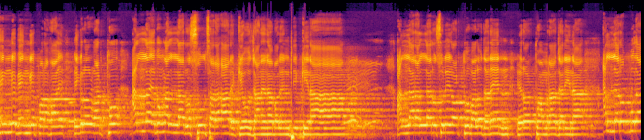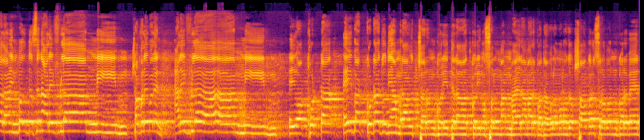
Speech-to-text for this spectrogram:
ভেঙ্গে ভেঙ্গে পড়া হয়। এগুলোর অর্থ আল্লাহ এবং আল্লাহ রসুল ছাড়া আর কেউ জানে না, বলেন ঠিক কিনা? আল্লাহর আল্লাহ রসুলের অর্থ ভালো জানেন, এর অর্থ আমরা জানি না। আল্লাহ রব্বুল আলমিন বলতেছেন আলিফলাম মিম। সকলে বলেন আলিফলাম মিম। এই অক্ষরটা, এই বাক্যটা যদি আমরা উচ্চারণ করি, তেলাওয়াত করি, মুসলমান ভাইয়ের আমার কথাগুলো মনোযোগ সহকারে শ্রবণ করবেন।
